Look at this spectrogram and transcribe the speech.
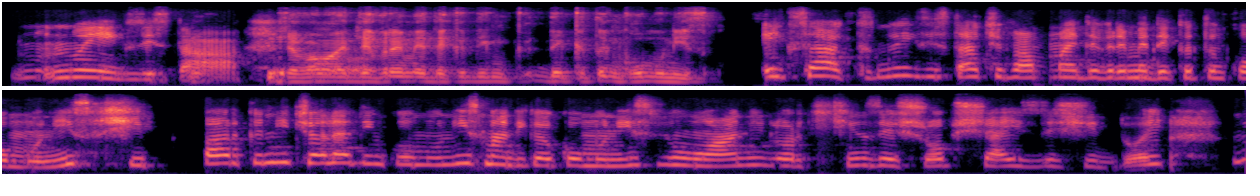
Nu, nu exista. Ceva mai devreme decât, din, decât în comunism. Exact, nu exista ceva mai devreme decât în comunism și parcă nici alea din comunism, adică comunismul anilor 58-62, nu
